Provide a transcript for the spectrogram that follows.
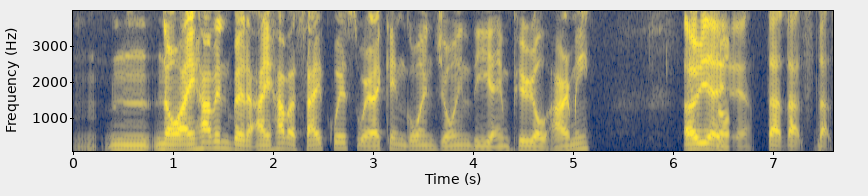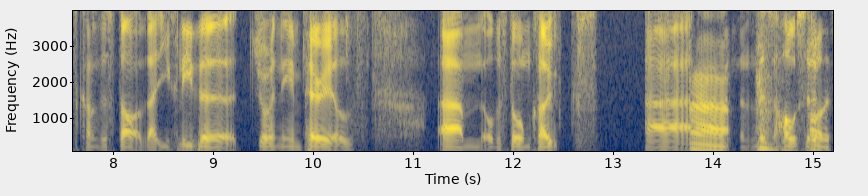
no, I haven't, but I have a side quest where I can go and join the Imperial Army. Oh yeah, So- yeah, that that's that's kind of the start of that. You can either join the Imperials, um, or the Stormcloaks. Uh, Uh, there's a whole sort Oh, of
